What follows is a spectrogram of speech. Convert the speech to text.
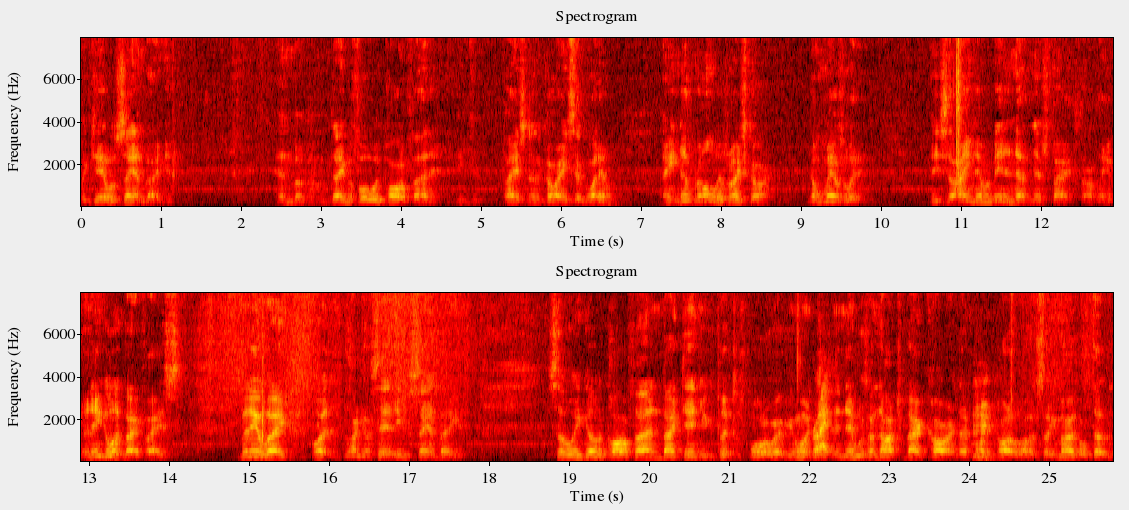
But Cale was sandbagging. And the day before we qualified, he passed in the car. He said, "Well, ain't nothing wrong with this race car. Don't mess with it." He said, "I ain't never been in nothing this fast." I think it ain't going very fast. But anyway, what like I said, he was sandbagging. So we go to qualifying. Back then, you could put the spoiler wherever you want. Right. And there was a notch back car that Monte Carlo was, so you might as well throw the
